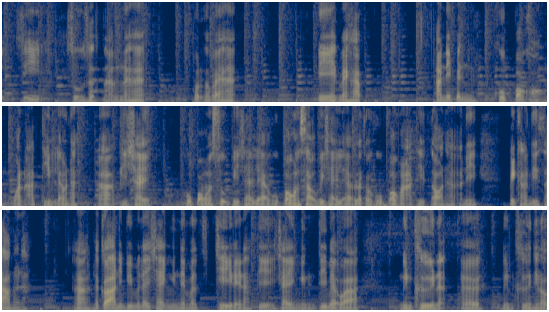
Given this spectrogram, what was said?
19.40 สตางค์นะฮะ กดเข้าไปฮะ นี่เห็นไหมครับ อันนี้เป็นคูปองของวันอาทิตย์แล้วนะ อ่า พี่ใช้คูปองวันศุกร์พี่ใช้แล้ว คูปองวันเสาร์พี่ใช้แล้ว แล้วก็คูปองวันอาทิตย์ต่อนะ อันนี้เป็นครั้งที่3แล้วนะ อ่า แล้วก็อันนี้พี่ไม่ได้ใช้เงินในบัญชีเลยนะ พี่ใช้เงินที่แบบว่า เงินคืนอะเออเงินคืนที่เรา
